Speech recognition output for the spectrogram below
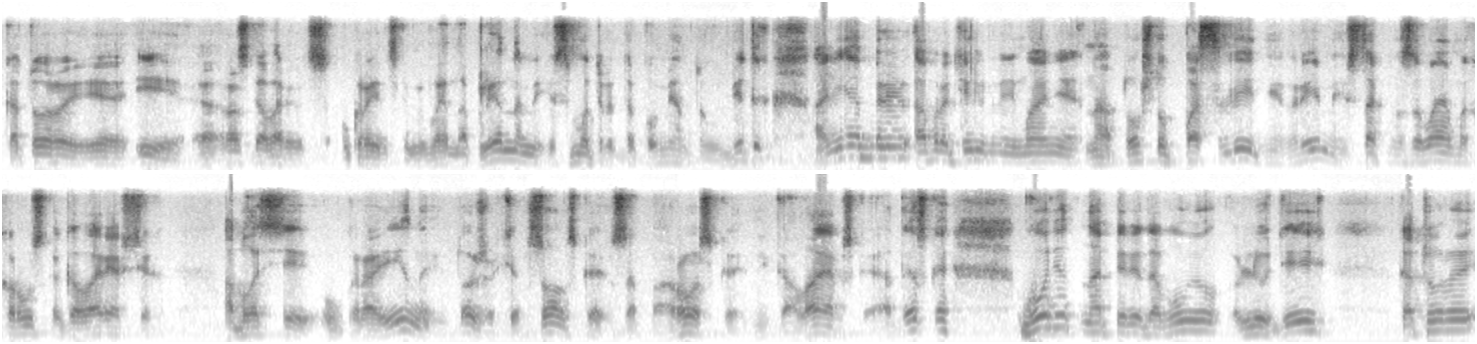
которые и разговаривают с украинскими военнопленными и смотрят документы убитых, они обратили внимание на то, что в последнее время из так называемых русскоговорящих областей Украины, тоже Херсонская, Запорожская, Николаевская, Одесская, гонят на передовую людей, которые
